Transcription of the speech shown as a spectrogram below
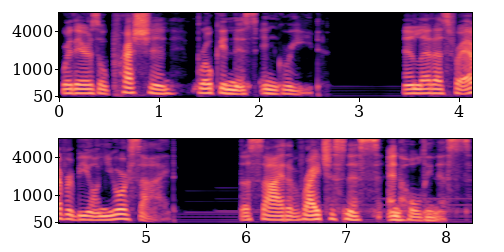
where there is oppression, brokenness, and greed. And let us forever be on your side, the side of righteousness and holiness.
